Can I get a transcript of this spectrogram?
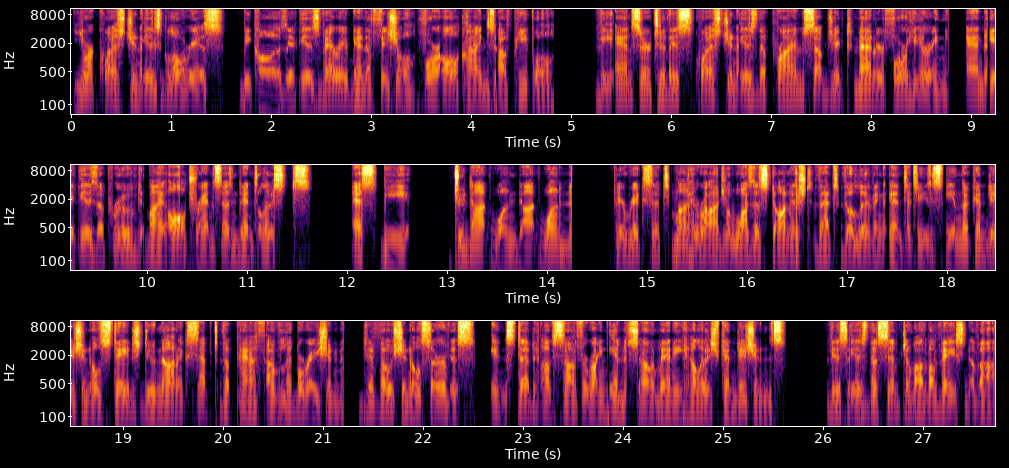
your question is glorious, because it is very beneficial for all kinds of people. The answer to this question is the prime subject matter for hearing, and it is approved by all transcendentalists. SB 2.1.1 Pariksit Maharaja was astonished that the living entities in the conditional stage do not accept the path of liberation, devotional service, instead of suffering in so many hellish conditions. This is the symptom of a Vaisnava.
